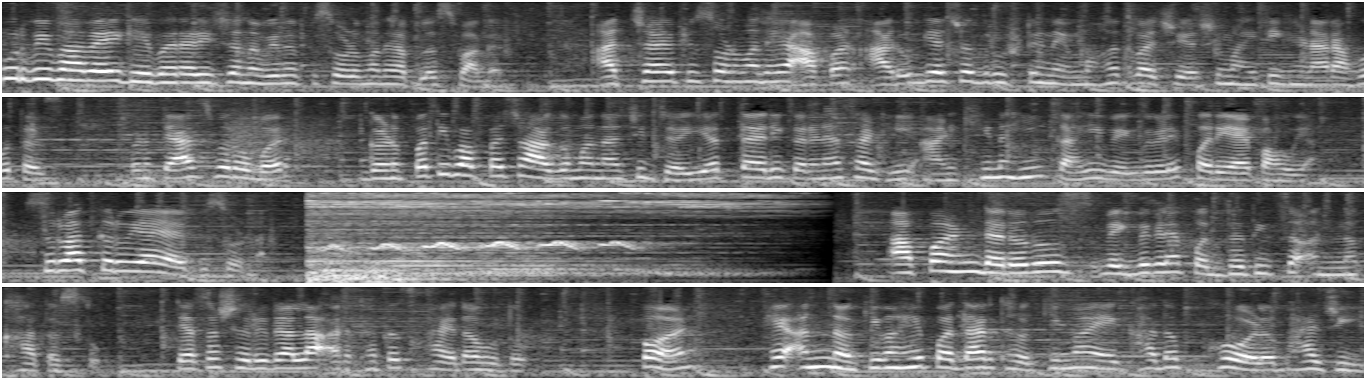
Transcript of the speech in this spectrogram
नावे भावे घेभरारीच्या नवीन एपिसोडमध्ये आपलं स्वागत. आजच्या एपिसोडमध्ये आपण आरोग्याच्या दृष्टीने महत्त्वाची अशी माहिती घेणार आहोतच. पण त्याचबरोबर गणपती बाप्पाच्या आगमनाची जय्यत तयारी करण्यासाठी आणखीनही काही वेगवेगळे पर्याय पाहूया. सुरुवात करूया या एपिसोडला आपण दररोज वेगवेगळ्या पद्धतीचं अन्न खात असतो. त्याचा शरीराला अर्थातच फायदा होतो. पण हे अन्न किंवा हे पदार्थ किंवा एखादं फळ भाजी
